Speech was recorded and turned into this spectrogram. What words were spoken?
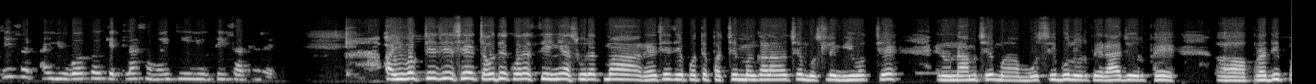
જી સર, આ યુવક કેટલા સમયથી યુવતી સાથે રહે આ યુવક જે જે છે, ચૌદેક વર્ષથી અહીંયા સુરતમાં રહે છે, જે પોતે પશ્ચિમ બંગાળનો છે, મુસ્લિમ યુવક છે. એનું નામ છે મુસીબુલ ઉર્ફે, રાજ ઉર્ફે પ્રદીપ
